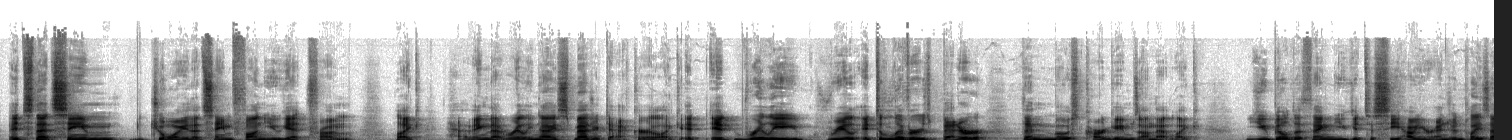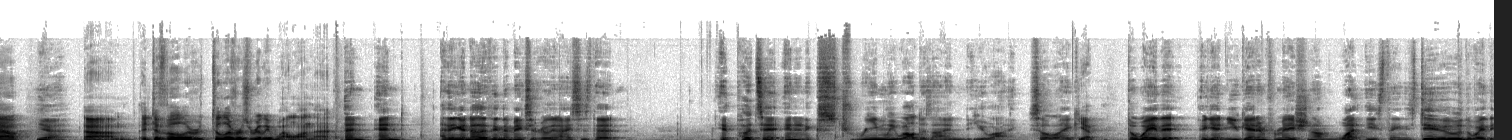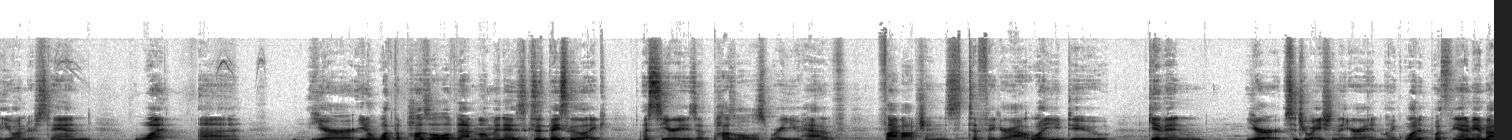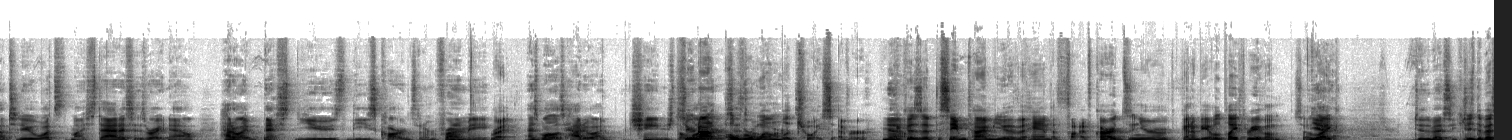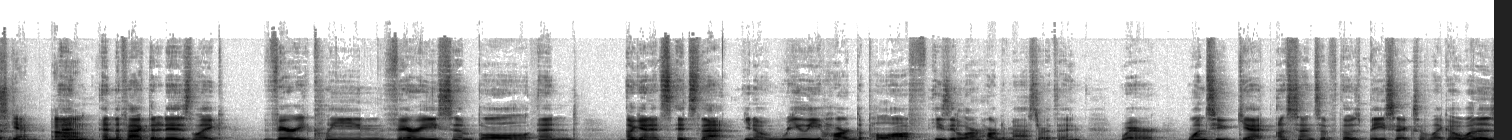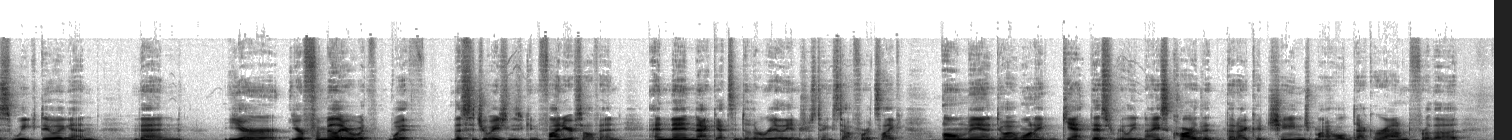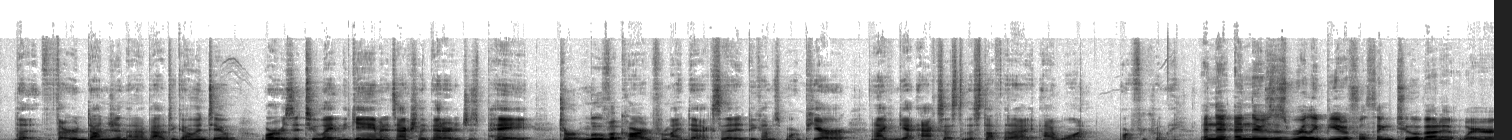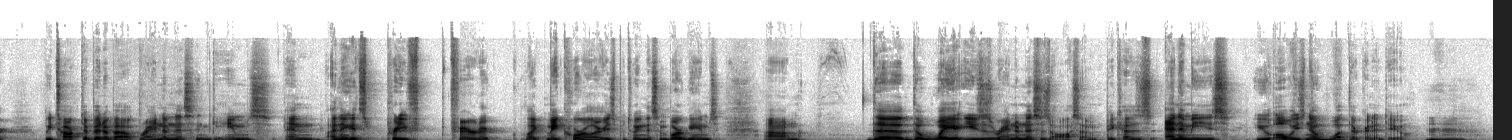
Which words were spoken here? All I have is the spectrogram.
it's that same joy, that same fun you get from like having that really nice magic deck or like it it really really it delivers better than most card games on that like you build a thing you get to see how your engine plays out yeah. um, it deliver, delivers really well on that And and I think another thing that makes it really nice is that it puts it in an extremely well designed UI. So like Yep. The way that again you get information on what these things do, the way that you understand what uh, your you know what the puzzle of that moment is, because it's basically like a series of puzzles where you have five options to figure out what you do given your situation that you're in. Like what what's the enemy about to do? What's my status is right now? How do I best use these cards that are in front of me? Right. As well as how do I change the so you're not overwhelmed with choice ever No. because at the same time you have a hand of five cards and you're going to be able to play three of them so Yeah. like do the best you can. do the best you can um, and and the fact that it is like very clean, very simple, and again, it's it's that you know really hard to pull off, easy to learn, hard to master thing. Where once you get a sense of those basics of like, oh, what does weak do again, then you're you're familiar with with the situations you can find yourself in, and then that gets into the really interesting stuff where it's like. Oh man, do I want to get this really nice card that, that I could change my whole deck around for the the third dungeon that I'm about to go into, or is it too late in the game and it's actually better to just pay to remove a card from my deck so that it becomes more pure and I can get access to the stuff that I, I want more frequently? And then and there's this really beautiful thing too about it where we talked a bit about randomness in games, and I think it's pretty f- fair to like make corollaries between this and board games. Um, the the way it uses randomness is awesome because enemies you always know what they're going to do.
